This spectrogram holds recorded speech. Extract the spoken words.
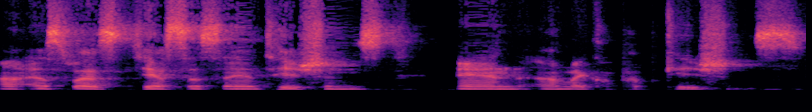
uh, as well as TSS annotations and uh, micropublications.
